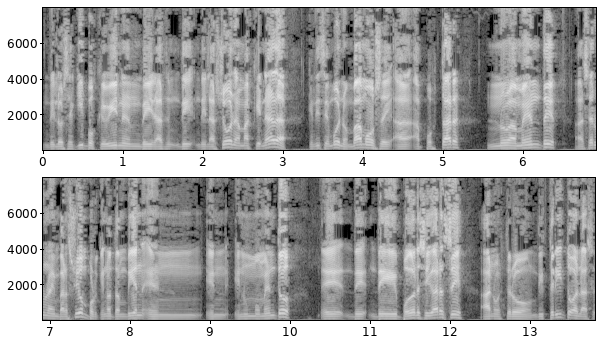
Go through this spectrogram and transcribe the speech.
de los equipos que vienen de la, de, la zona más que nada, que dicen, bueno, vamos a apostar nuevamente hacer una inversión, porque no también en, en, un momento eh, de, de, poder llegarse a nuestro distrito, a las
